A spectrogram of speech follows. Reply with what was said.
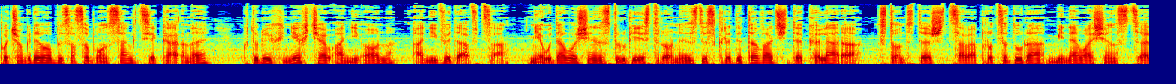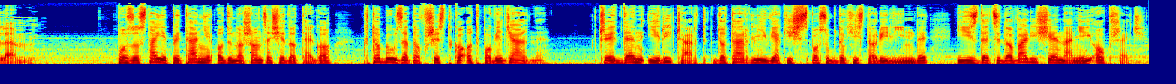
pociągnęłoby za sobą sankcje karne, których nie chciał ani on, ani wydawca. Nie udało się z drugiej strony zdyskredytować Dekelara, stąd też cała procedura minęła się z celem. Pozostaje pytanie odnoszące się do tego, kto był za to wszystko odpowiedzialny. Czy Den i Richard dotarli w jakiś sposób do historii Lindy i zdecydowali się na niej oprzeć?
